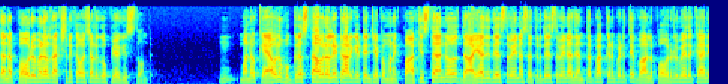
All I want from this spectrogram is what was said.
తన పౌరమల రక్షణ కవచాలకు ఉపయోగిస్తోంది. మనం కేవలం ఉగ్రస్థావరాలే టార్గెట్ అని చెప్పి. మనకి పాకిస్తాన్ దాయాది దేశమైనా శత్రుదేశమైనా అదంతా పక్కన పెడితే వాళ్ళ పౌరుల మీద కానీ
